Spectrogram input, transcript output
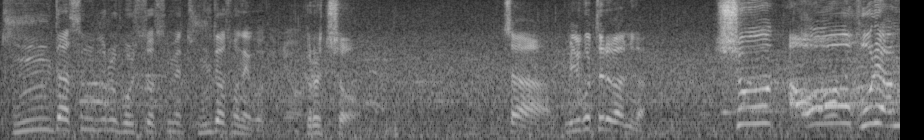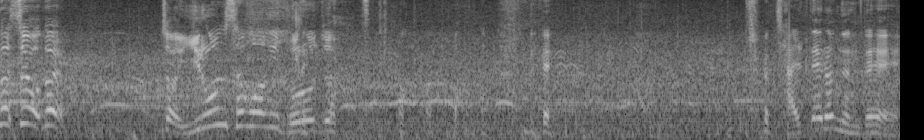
둘 다 승부를 볼 수 없으면 둘 다 손해거든요. 그렇죠. 자, 밀고 들어갑니다. 슛! 어, 볼이 안 갔어요. 네. 자, 이런 상황이 벌어져. 잘 때렸는데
